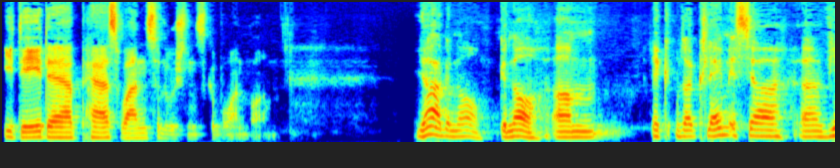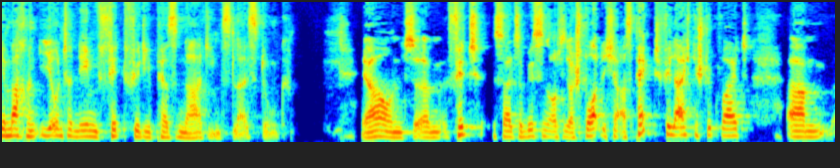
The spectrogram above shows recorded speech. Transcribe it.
Idee der Pairs One Solutions geboren worden. Ja, genau, genau. Ähm, unser Claim ist ja, äh, wir machen Ihr Unternehmen fit für die Personaldienstleistung. Ja, und ähm, fit ist halt so ein bisschen auch dieser sportliche Aspekt vielleicht ein Stück weit. Ähm,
